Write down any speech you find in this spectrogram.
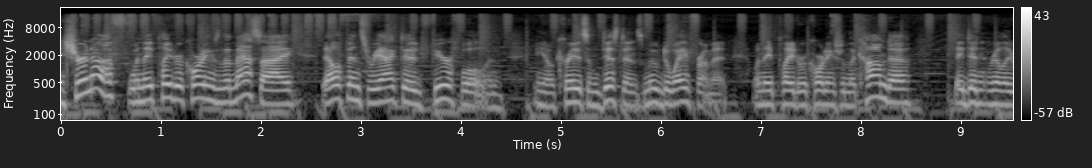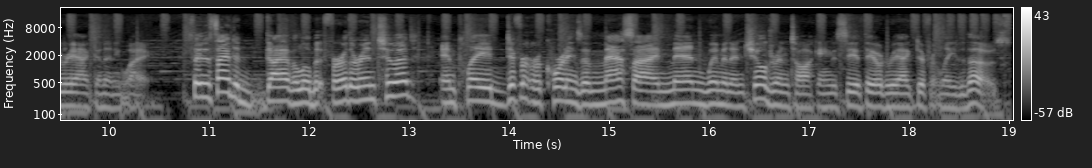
And sure enough, when they played recordings of the Maasai, the elephants reacted fearful and you know, created some distance, moved away from it. When they played recordings from the Kamba, they didn't really react in any way. So they decided to dive a little bit further into it and played different recordings of Maasai men, women, and children talking to see if they would react differently to those.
